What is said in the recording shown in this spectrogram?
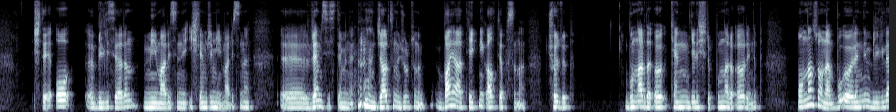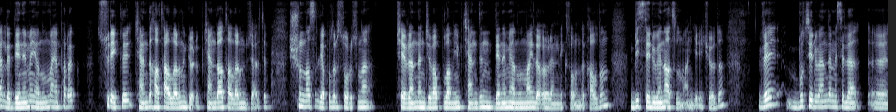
işte o e, bilgisayarın mimarisini, işlemci mimarisini, e, RAM sistemini, cartını curtunu, bayağı teknik altyapısını çözüp bunlar da kendini geliştirip bunları öğrenip ondan sonra bu öğrendiğim bilgilerle deneme yanılma yaparak sürekli kendi hatalarını görüp kendi hatalarını düzeltip şu nasıl yapılır sorusuna çevrenden cevap bulamayıp kendin deneme yanılmayla öğrenmek zorunda kaldın. Bir serüvene atılman gerekiyordu. Ve bu serüvende mesela e,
